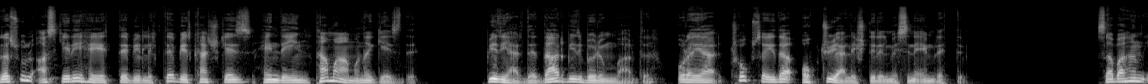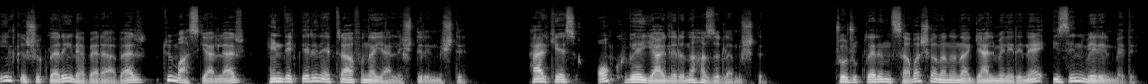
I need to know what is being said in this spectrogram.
Resul askeri heyette birlikte birkaç kez hendeğin tamamını gezdi. Bir yerde dar bir bölüm vardı. Oraya çok sayıda okçu yerleştirilmesini emretti. Sabahın ilk ışıklarıyla beraber tüm askerler hendeklerin etrafına yerleştirilmişti. Herkes ok ve yaylarını hazırlamıştı. Çocukların savaş alanına gelmelerine izin verilmedi.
